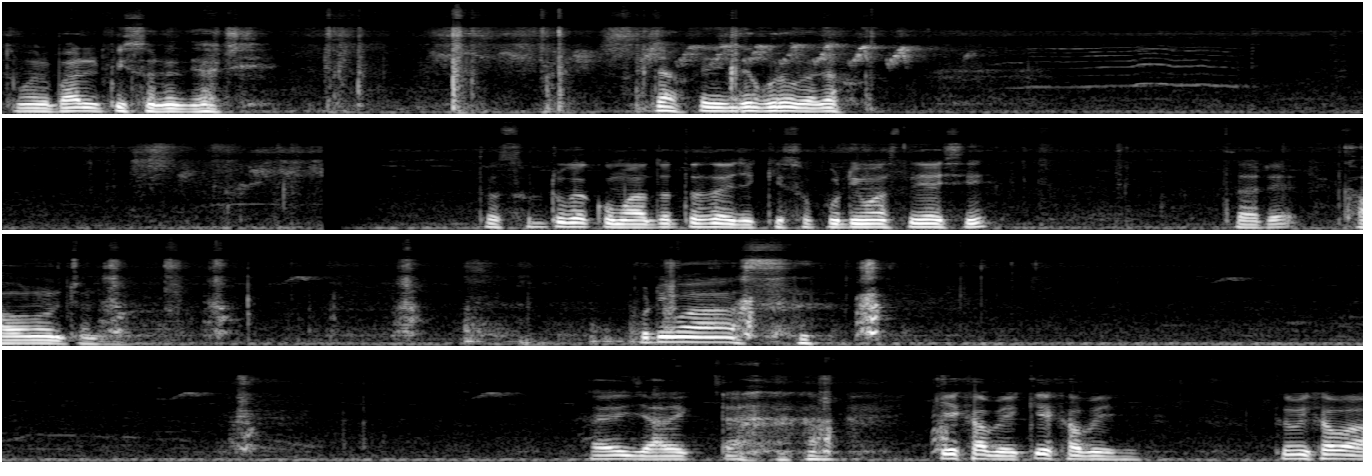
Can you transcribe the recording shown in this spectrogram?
তোমার বাড়ির পিছনে দিয়ে আসি। যাও তো ছোট্টু কাকু মাছ ধরতেছে, এই যে কিছু পুঁটি মাছ নিয়ে আইছি, তারে খাওয়ানোর জন্য। পুঁটি মাছ। এই যে আরেকটা। কে খাবে কে খাবে? তুমি খাবা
